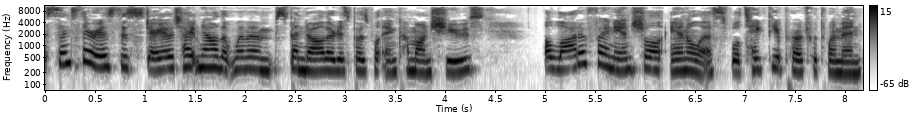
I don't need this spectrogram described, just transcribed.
since there is this stereotype now that women spend all their disposable income on shoes, a lot of financial analysts will take the approach with women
